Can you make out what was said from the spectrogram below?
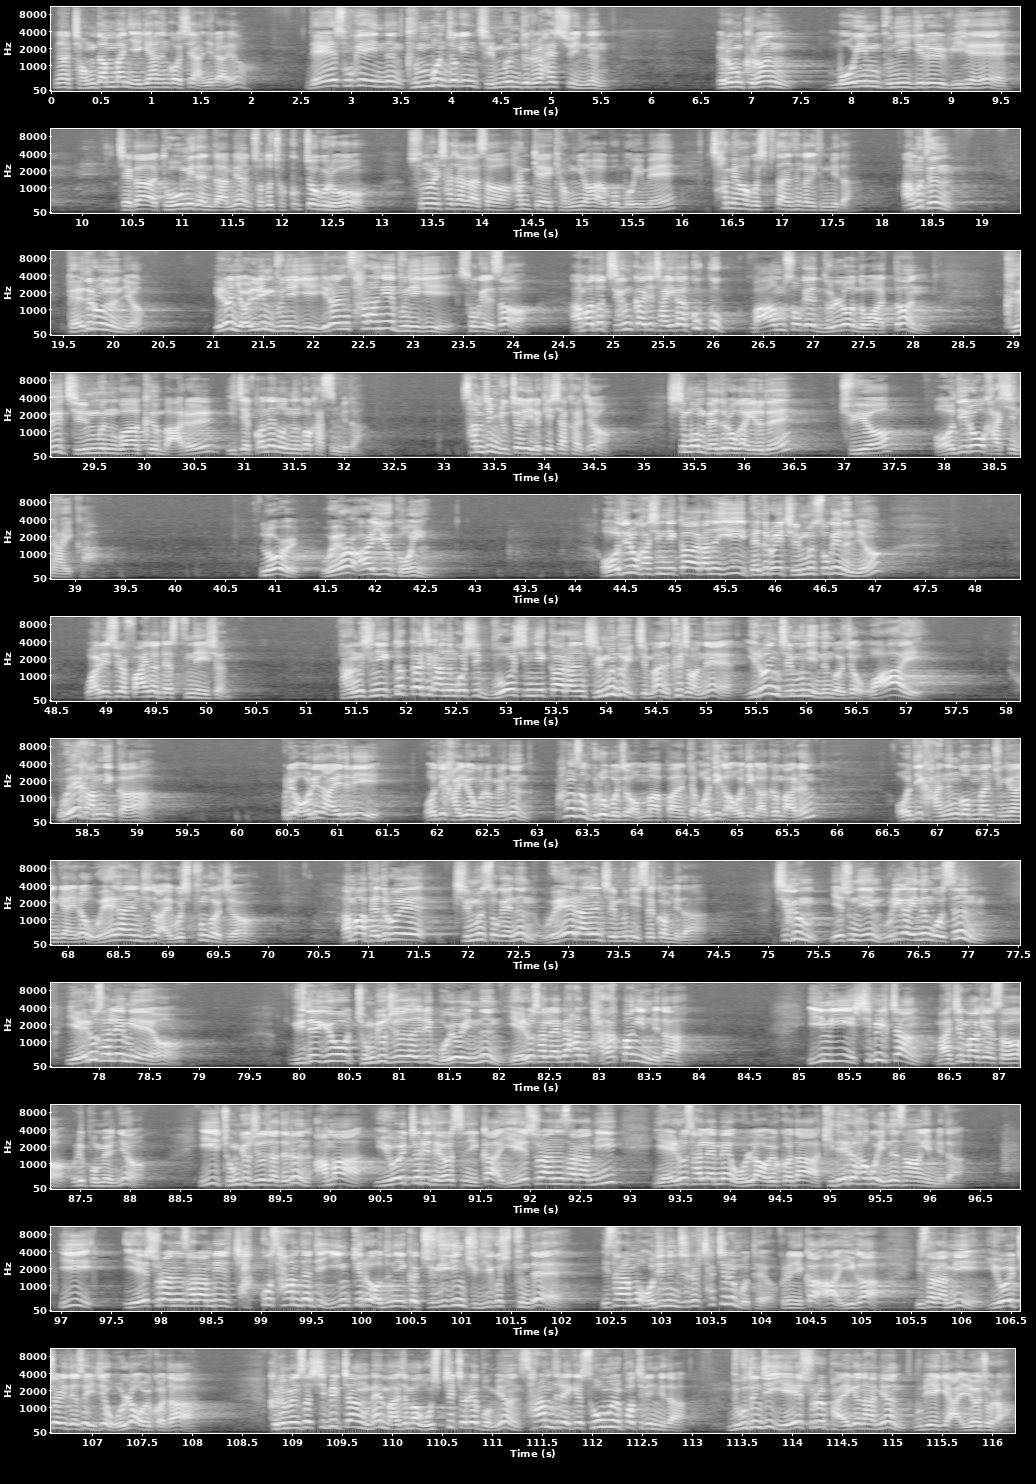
그냥 정답만 얘기하는 것이 아니라요. 내 속에 있는 근본적인 질문들을 할 수 있는 여러분 그런 모임 분위기를 위해 제가 도움이 된다면 저도 적극적으로 순을 찾아가서 함께 격려하고 모임에 참여하고 싶다는 생각이 듭니다. 아무튼 베드로는요. 이런 열린 분위기, 이런 사랑의 분위기 속에서 아마도 지금까지 자기가 꾹꾹 마음속에 눌러 놓았던 그 질문과 그 말을 이제 꺼내놓는 것 같습니다. 36절이 이렇게 시작하죠. 시몬 베드로가 이르되 주여 어디로 가시나이까? Lord, where are you going? 어디로 가십니까? 라는 이 베드로의 질문 속에는요. What is your final destination? 당신이 끝까지 가는 곳이 무엇입니까? 라는 질문도 있지만 그 전에 이런 질문이 있는 거죠. Why? 왜 갑니까? 우리 어린 아이들이 어디 가려고 그러면은 항상 물어보죠. 엄마 아빠한테 어디가 어디가. 그 말은 어디 가는 것만 중요한 게 아니라 왜 가는지도 알고 싶은 거죠. 아마 베드로의 질문 속에는 왜라는 질문이 있을 겁니다. 지금 예수님, 우리가 있는 곳은 예루살렘이에요. 유대교 종교 지도자들이 모여 있는 예루살렘의 한 다락방입니다. 이미 11장 마지막에서 우리 보면요. 이 종교 지도자들은 아마 6월절이 되었으니까 예수라는 사람이 예루살렘에 올라올 거다 기대를 하고 있는 상황입니다. 이 예수라는 사람이 자꾸 사람들한테 인기를 얻으니까 죽이긴 죽이고 싶은데 이 사람은 어디 있는지를 찾지를 못해요. 그러니까 아, 이가 이 사람이 6월절이 돼서 이제 올라올 거다. 그러면서 11장 맨 마지막 57절에 보면 사람들에게 소문을 퍼뜨립니다. 누구든지 예수를 발견하면 우리에게 알려줘라.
